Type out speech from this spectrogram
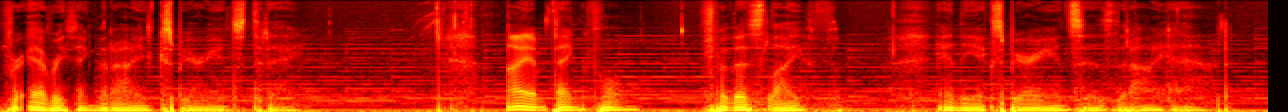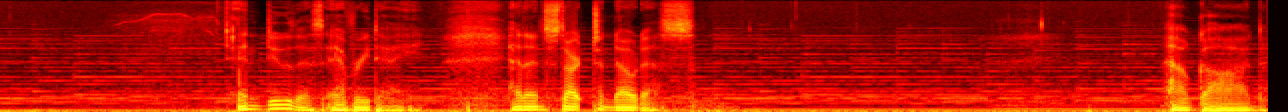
for everything that I experienced today. I am thankful for this life and the experiences that I had. And do this every day, and then start to notice God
